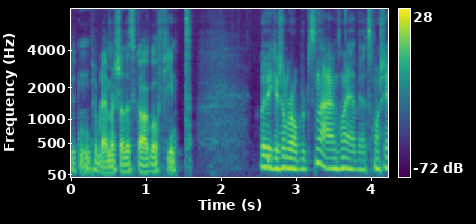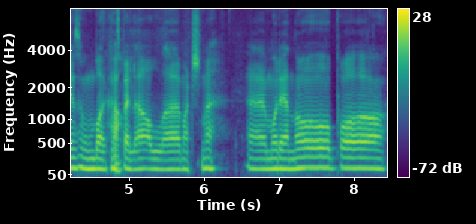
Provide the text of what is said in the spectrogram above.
uten problemer, så det skal gå fint. Og Det virker som Robertson er en sånn evighetsmaskin som bare kan Ja. spille alle matchene. Eh, Moreno på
